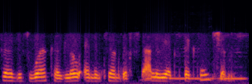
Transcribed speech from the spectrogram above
service workers, low end in terms of salary expectations.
